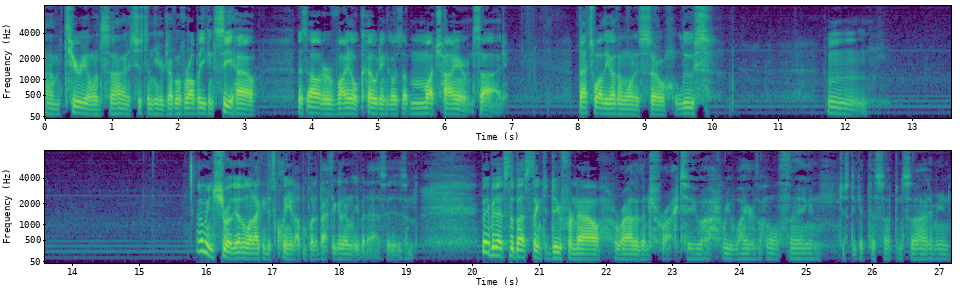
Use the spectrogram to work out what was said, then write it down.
uh, material inside. It's just a neater job overall, but you can see how this outer vinyl coating goes up much higher inside. That's why the other one is so loose. Hmm. I mean, sure, the other one I can just clean it up and put it back together and leave it as is. And maybe that's the best thing to do for now, rather than try to uh, rewire the whole thing and just to get this up inside. I mean,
